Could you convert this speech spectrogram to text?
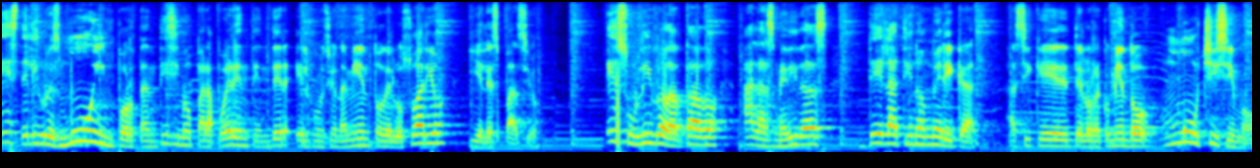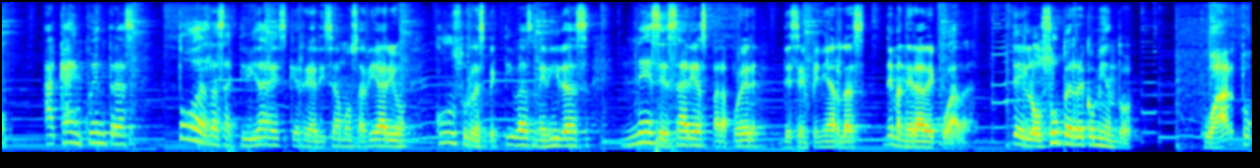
Este libro es muy importantísimo para poder entender el funcionamiento del usuario y el espacio. Es un libro adaptado a las medidas de Latinoamérica, así que te lo recomiendo muchísimo. Acá encuentras todas las actividades que realizamos a diario con sus respectivas medidas necesarias para poder desempeñarlas de manera adecuada. Te lo súper recomiendo. Cuarto.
